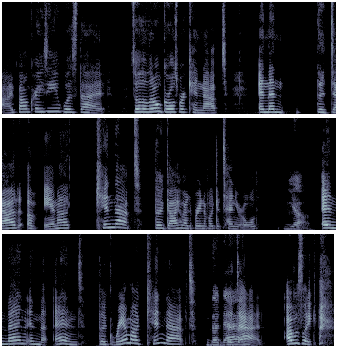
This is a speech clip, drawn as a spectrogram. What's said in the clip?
I found crazy was that so the little girls were kidnapped, and then the dad of Anna kidnapped the guy who had the brain of like a 10 year old. yeah, And then in the end, the grandma kidnapped the dad. the dad. I was like,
